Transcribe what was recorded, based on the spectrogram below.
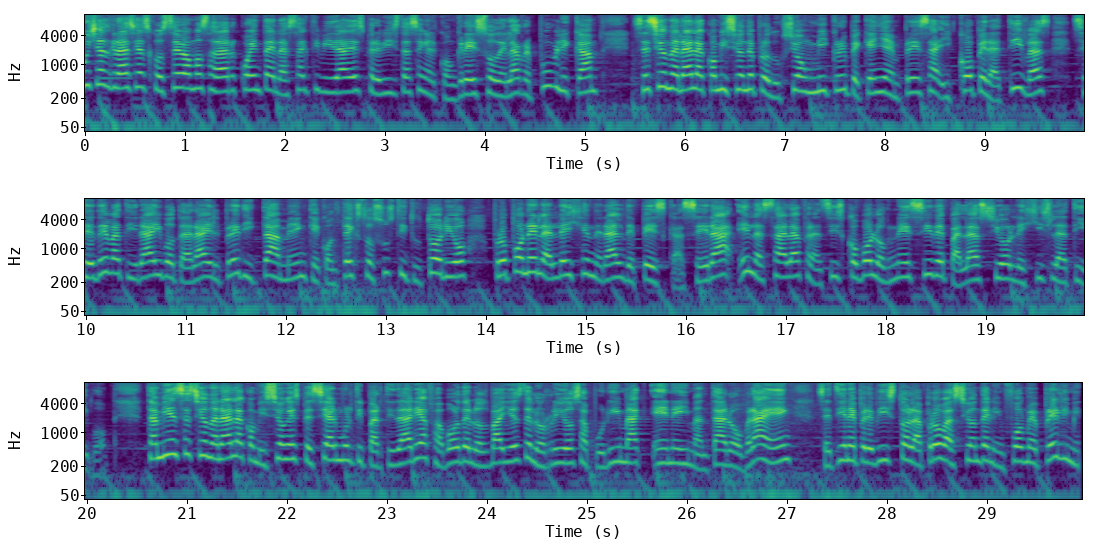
Muchas gracias José. Vamos a dar cuenta de las actividades previstas en el Congreso de la República. Sesionará la Comisión de Producción Micro y Pequeña Empresa y Cooperativas. Se debatirá y votará el predictamen que con texto sustitutorio propone la Ley General de Pesca. Será en la sala Francisco Bolognesi de Palacio Legislativo. También sesionará la Comisión Especial Multipartidaria a favor de los valles de los ríos Apurímac, N y Mantaro Braen. Se tiene previsto la aprobación del informe preliminar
